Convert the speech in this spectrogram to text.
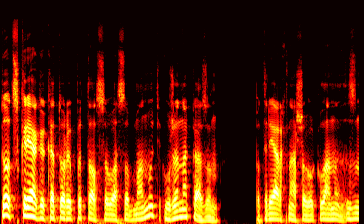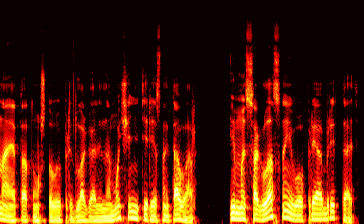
Тот скряга, который пытался вас обмануть, уже наказан. Патриарх нашего клана знает о том, что вы предлагали нам очень интересный товар, и мы согласны его приобретать.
